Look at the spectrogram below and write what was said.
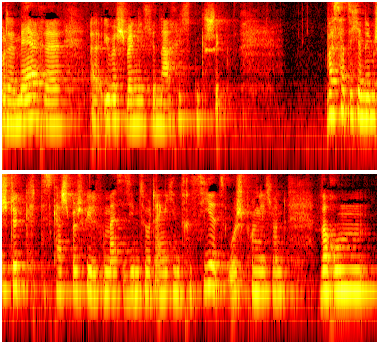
oder mehrere äh, überschwängliche Nachrichten geschickt. Was hat dich an dem Stück, das Kasperspiel von Meister Sieben Tod, eigentlich interessiert ursprünglich und warum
